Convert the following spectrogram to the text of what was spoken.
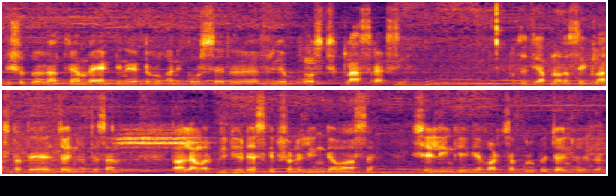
বৃহস্পতিবার রাত্রে আমরা একদিনের একটা রুহানি কোর্সের ফ্রি অফ কস্ট ক্লাস রাখছি। যদি আপনারা সেই ক্লাসটাতে জয়েন হতে চান, তাহলে আমার ভিডিও ডেসক্রিপশনে লিঙ্ক দেওয়া আছে। সেই লিঙ্কে গিয়ে হোয়াটসঅ্যাপ গ্রুপে জয়েন হয়ে যান।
